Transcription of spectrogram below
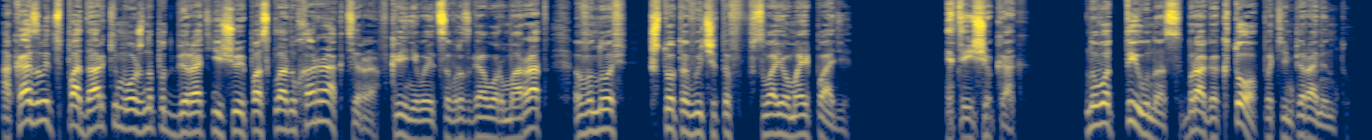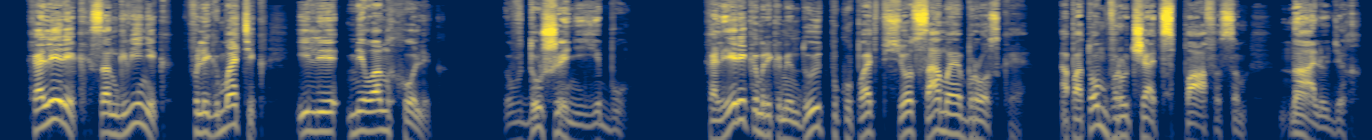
Оказывается, подарки можно подбирать еще и по складу характера, вклинивается в разговор Марат, вновь что-то вычитав в своем айпаде. «Это еще как?» «Ну вот ты у нас, Брага, кто по темпераменту? Холерик, сангвиник, флегматик или меланхолик?» «В душе не ебу», Холерикам рекомендуют покупать все самое броское, а потом вручать с пафосом, на людях.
